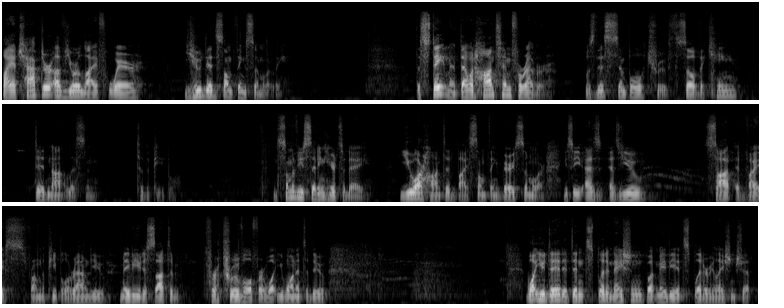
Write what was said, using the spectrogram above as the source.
by a chapter of your life where you did something similarly. The statement that would haunt him forever was this simple truth. So the king did not listen to the people. And some of you sitting here today, you are haunted by something very similar. You see, as, as you sought advice from the people around you. Maybe you just sought to, for approval for what you wanted to do. What you did, it didn't split a nation, but maybe it split a relationship.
